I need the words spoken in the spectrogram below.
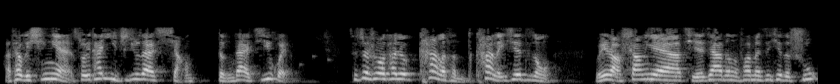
啊，他有个心念，所以他一直就在想等待机会，所以这时候他就看了很看了一些这种围绕商业啊、企业家等等方面这些的书。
